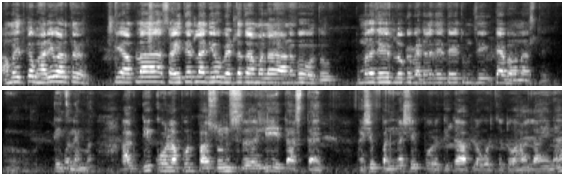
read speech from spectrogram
आम्हाला इतकं भारी वाटतं की आपला साहित्यातला देव भेटल्याचा आम्हाला अनुभव होतो. तुम्हाला ज्यावेळेस लोक भेटायला येतात त्यावेळी तुमची काय भावना असते? हो, तेच ना मग. अगदी कोल्हापूरपासून सहली येत असतात. असे पन्नास एक पोरं तिथं आपला वरचा तो हाल आहे ना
